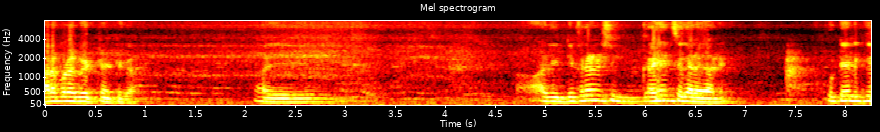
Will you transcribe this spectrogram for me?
అరబులో పెట్టినట్టుగా. అది అది డిఫరెన్స్ గ్రహించగలగాలి. పుట్టినకి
